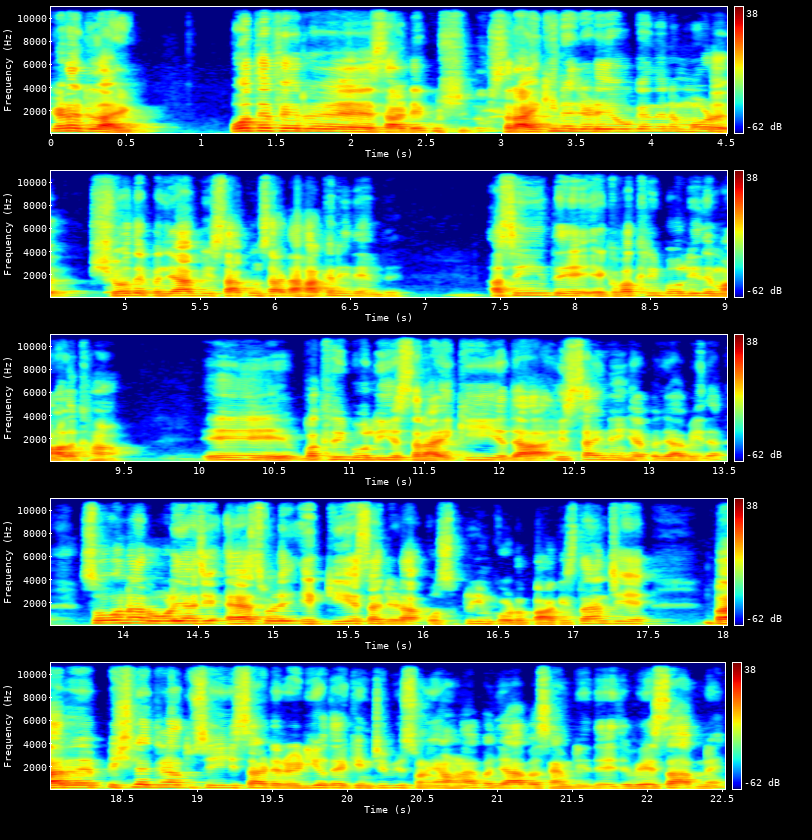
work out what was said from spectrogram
ਕਿਹੜਾ ਡਿਲਾਈਟ? ਉੱਥੇ ਫਿਰ ਸਾਡੇ ਕੁਝ ਸਰਾਇਕੀ ਨੇ ਜਿਹੜੇ ਉਹ ਕਹਿੰਦੇ ਨੇ, ਮੁੜ ਸ਼ੋਅ ਦੇ ਪੰਜਾਬੀ ਸਾਕੂ ਸਾਡਾ ਹੱਕ ਨਹੀਂ ਦਿੰਦੇ। ਅਸੀਂ ਤੇ ਇੱਕ ਵੱਖਰੀ ਬੋਲੀ ਦੇ ਮਾਲਕ ਹਾਂ। ਇਹ ਵੱਖਰੀ ਬੋਲੀ ਹੈ ਸਰਾਇਕੀ ਇਹਦਾ ਹਿੱਸਾ ਹੀ ਨਹੀਂ ਹੈ ਪੰਜਾਬੀ ਦਾ। ਸੋ ਉਹਨਾਂ ਰੋਲਿਆਂ 'ਚ ਇਸ ਵੇਲੇ ਇੱਕ ਕੇਸ ਹੈ ਜਿਹੜਾ ਉਹ ਸੁਪਰੀਮ ਕੋਰਟ ਆਫ ਪਾਕਿਸਤਾਨ 'ਚ ਹੈ। ਪਰ ਪਿਛਲੇ ਦਿਨਾਂ ਤੁਸੀਂ ਸਾਡੇ ਰੇਡੀਓ ਤੇ ਇੱਕ ਇੰਟਰਵਿਊ ਸੁਣਿਆ ਹੋਣਾ ਪੰਜਾਬ ਅਸੈਂਬਲੀ ਦੇ ਜਵੇਦ ਸਾਹਿਬ ਨੇ,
